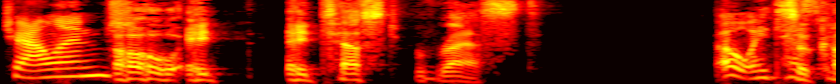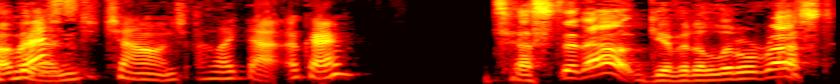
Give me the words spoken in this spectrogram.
challenge? Oh, a, a test rest. Oh, a test so come rest in, challenge. I like that. Okay. Test it out. Give it a little rest.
